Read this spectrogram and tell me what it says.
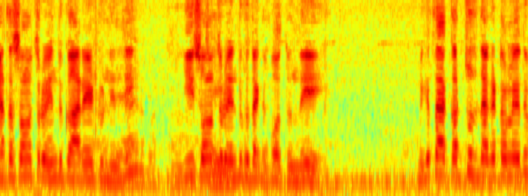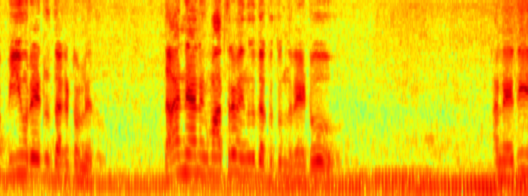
గత సంవత్సరం ఎందుకు ఆ రేటు ఉండింది? ఈ సంవత్సరం ఎందుకు తగ్గిపోతుంది? మిగతా ఖర్చులు తగ్గటం లేదు బియ్యం రేట్లు తగ్గటం లేదు. ధాన్యానికి మాత్రం ఎందుకు తగ్గుతుంది రేటు? అనేది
